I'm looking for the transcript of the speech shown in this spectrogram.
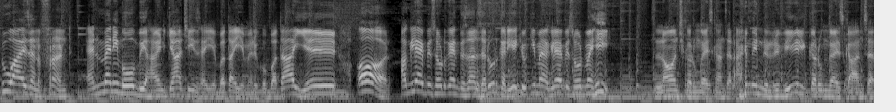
Two eyes in front and many more behind. क्या चीज़ है ये? बताइए मेरे को, बताइए। और अगले एपिसोड का इंतज़ार ज़रूर करिए, क्योंकि मैं अगले एपिसोड में ही लॉन्च करूँगा इसका आंसर आई मीन रिवील करूँगा इसका आंसर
